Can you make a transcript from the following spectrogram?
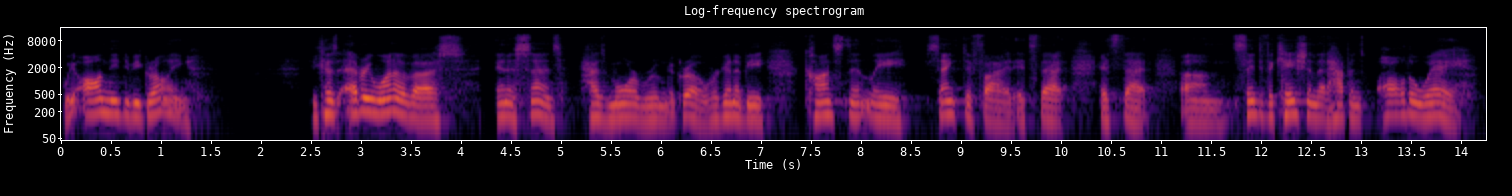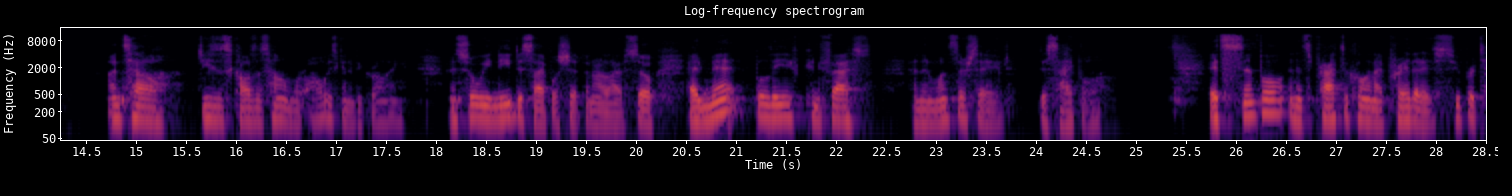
we all need to be growing. Because every one of us, in a sense, has more room to grow. We're going to be constantly sanctified. It's that, it's that um, sanctification that happens all the way until Jesus calls us home. We're always going to be growing. And so we need discipleship in our lives. So admit, believe, confess, and then once they're saved, disciple. It's simple and it's practical, and I pray that it's super t-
